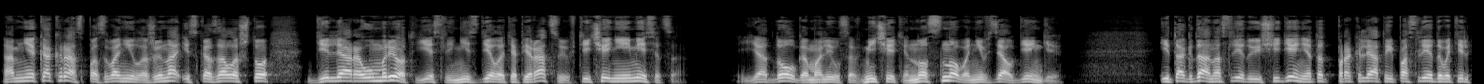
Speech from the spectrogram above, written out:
А мне как раз позвонила жена и сказала, что Диляра умрет, если не сделать операцию в течение месяца. Я долго молился в мечети, но снова не взял деньги. И тогда, на следующий день, этот проклятый последователь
